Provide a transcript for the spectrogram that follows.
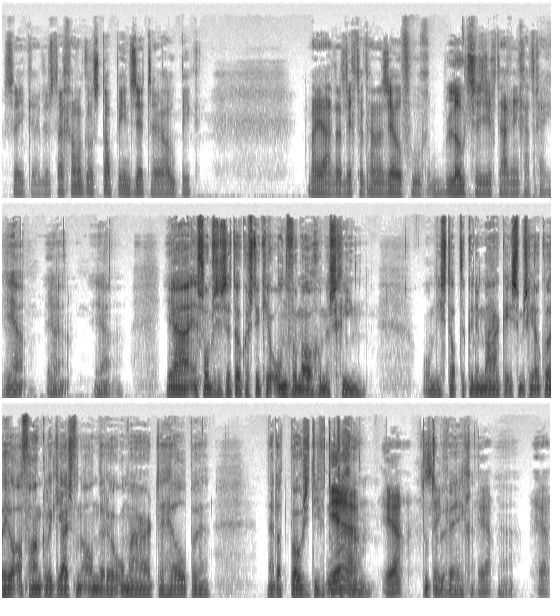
zeker. Dus daar gaan we ook wel stappen in zetten, hoop ik. Maar ja, dat ligt ook aan haarzelf hoe bloot ze zich daarin gaat geven. Ja, Ja. ja, ja. Ja, en soms is het ook een stukje onvermogen misschien om die stap te kunnen maken. Is ze misschien ook wel heel afhankelijk juist van anderen om haar te helpen naar dat positieve toe te gaan, ja toe te bewegen. Ja, Ja.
